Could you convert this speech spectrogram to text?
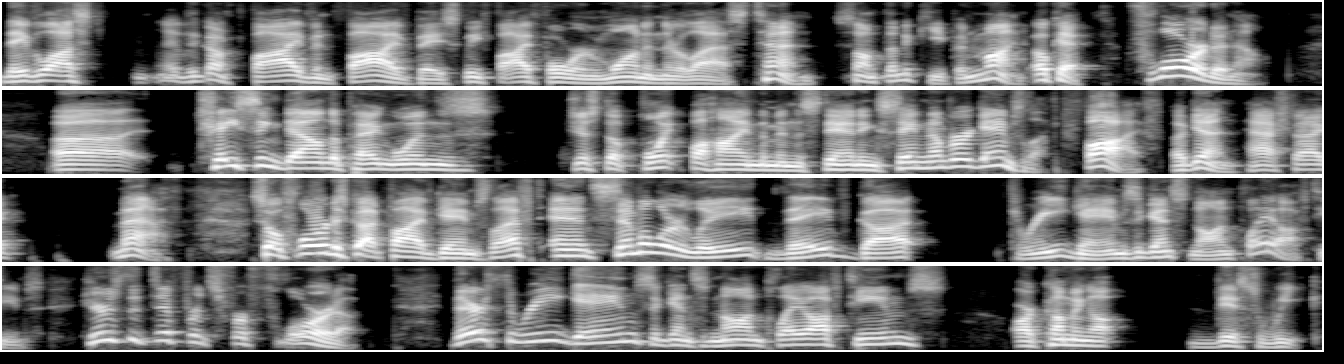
they've lost, they've gone five and five, basically, five, four, and one in their last 10. Something to keep in mind. Okay, Florida now. Uh, chasing down the Penguins, just a point behind them in the standings. Same number of games left, five. Again, hashtag math. So Florida's got five games left. And similarly, they've got three games against non playoff teams. Here's the difference for Florida their three games against non playoff teams are coming up this week.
